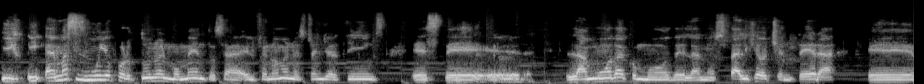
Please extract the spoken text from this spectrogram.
y, además es muy oportuno el momento, o sea, el fenómeno Stranger Things, este, eh, la moda como de la nostalgia ochentera, eh,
